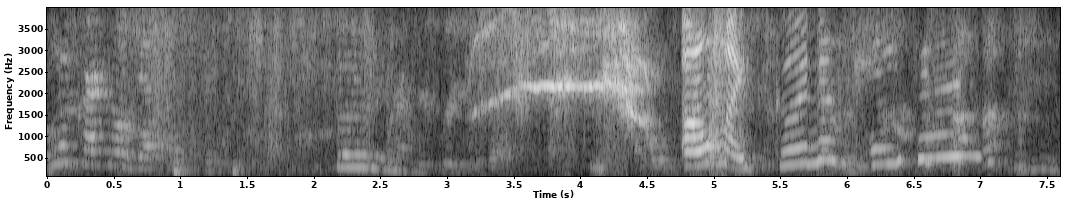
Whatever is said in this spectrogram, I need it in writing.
I'm gonna crack it all down. Oh my goodness, Peyton!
